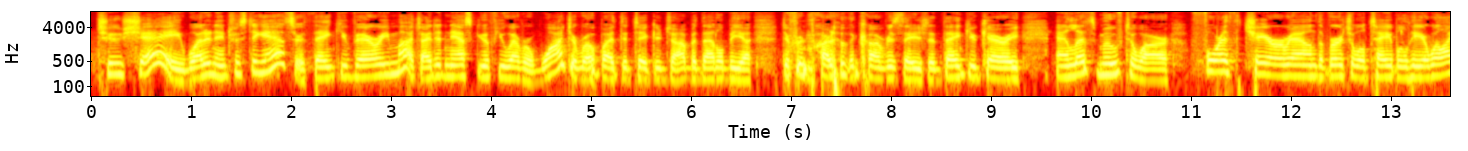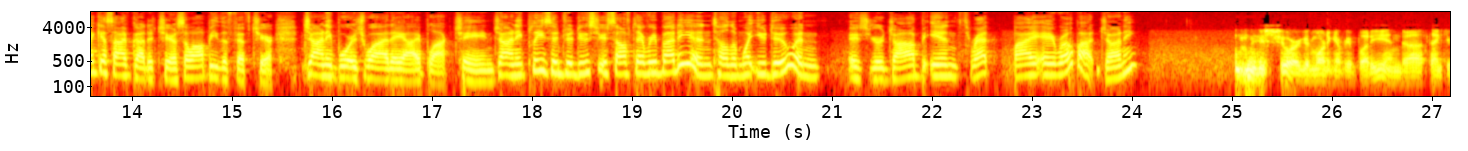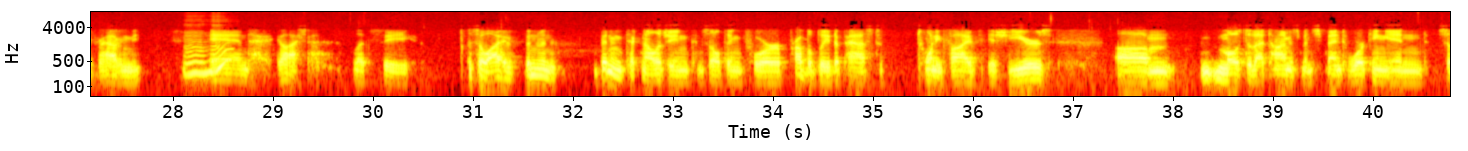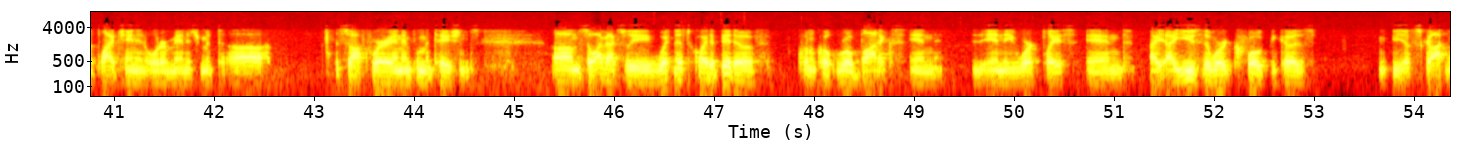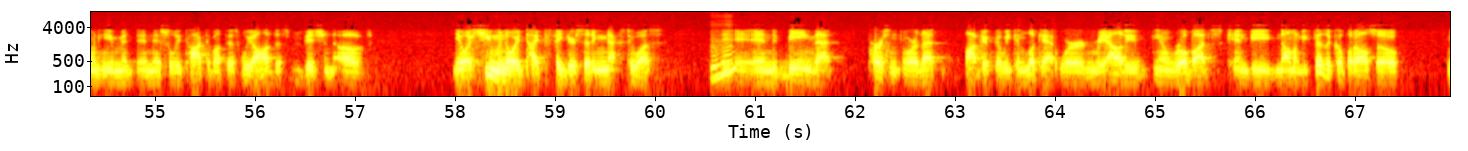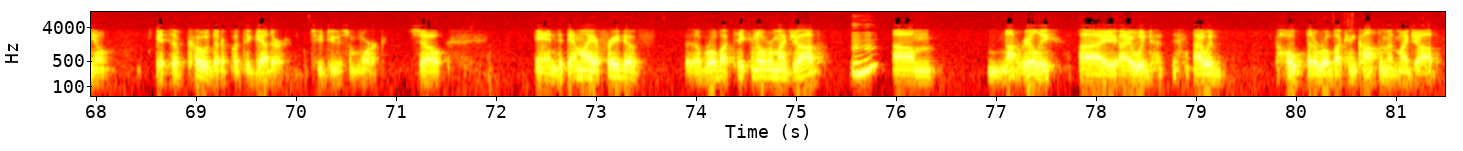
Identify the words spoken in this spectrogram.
Touche. What an interesting answer. Thank you very much. I didn't ask you if you ever want a robot to take your job, but that'll be a different part of the conversation. Thank you, Kerry. And let's move to our fourth chair around the virtual table here. Well, I guess I've got a chair, so I'll be the fifth chair. Jonny Bourgeois at AI Blockchain. Jonny, please introduce yourself to everybody and tell them what you do and is your job in threat by a robot, Jonny? Sure. Good morning, everybody, and uh, thank you for having me. Mm-hmm. And gosh, let's see. So I've been in, been in technology and consulting for probably the past 25 ish years. Um, most of that time has been spent working in supply chain and order management uh, software and implementations. Um, so I've actually witnessed quite a bit of quote unquote robotics in in the workplace, and I, I use the word quote because you know Scott, when he initially talked about this, we all have this vision of you know, a humanoid type figure sitting next to us mm-hmm. and being that person or that object that we can look at where in reality, you know, robots can be not only physical, but also, you know, bits of code that are put together to do some work. So, and am I afraid of a robot taking over my job? Mm-hmm. Um, not really. I, I would, I would hope that a robot can complement my job.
